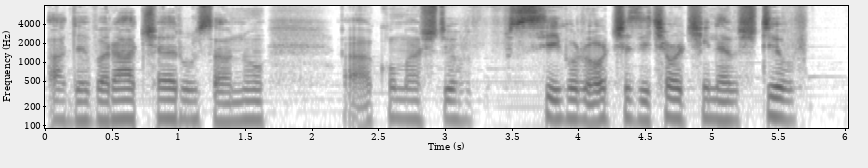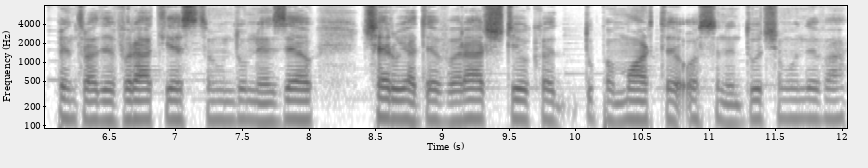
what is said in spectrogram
adevărat cerul sau nu. Acum știu sigur orice zice oricine, știu pentru adevărat este un Dumnezeu, cerul e adevărat, știu că după moarte o să ne ducem undeva,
